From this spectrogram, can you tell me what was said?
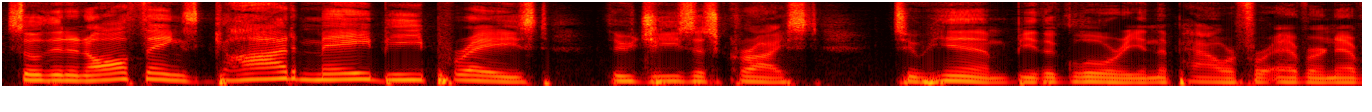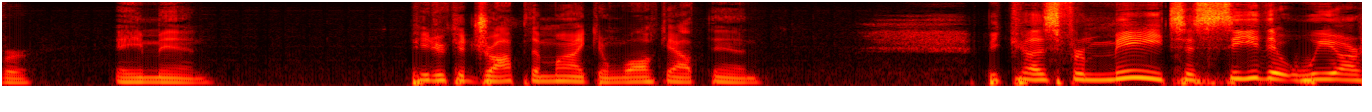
so that in all things God may be praised through Jesus Christ. To him be the glory and the power forever and ever. Amen. Peter could drop the mic and walk out then. Because for me to see that we are,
